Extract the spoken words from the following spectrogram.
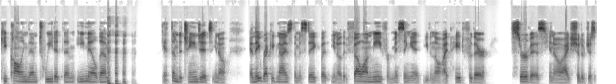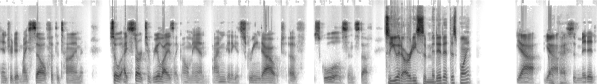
keep calling them, tweet at them, email them, get them to change it, you know. And they recognized the mistake but, you know, that fell on me for missing it even though I paid for their service, you know, I should have just entered it myself at the time. So I start to realize like, oh man, I'm going to get screened out of schools and stuff. so you had already submitted at this point? Yeah, yeah. Okay. I submitted.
